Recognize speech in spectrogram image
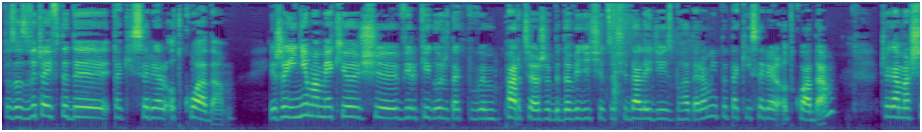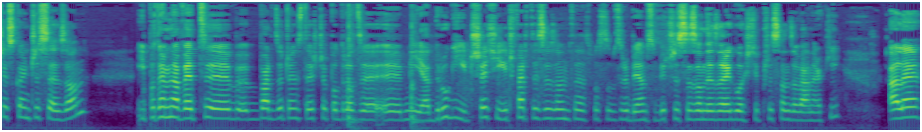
to zazwyczaj wtedy taki serial odkładam. Jeżeli nie mam jakiegoś e, wielkiego, że tak powiem, parcia, żeby dowiedzieć się, co się dalej dzieje z bohaterami, to taki serial odkładam. Czekam, aż się skończy sezon. I potem nawet b- bardzo często jeszcze po drodze mija drugi, trzeci i czwarty sezon. W ten sposób zrobiłam sobie trzy sezony zaległości przy Sons of Anarchy. Ale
